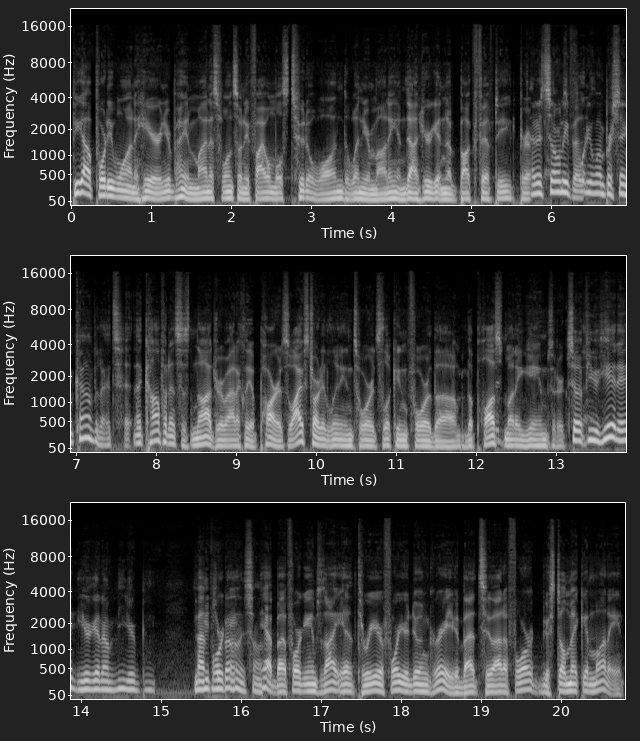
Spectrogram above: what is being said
if you got 41 here and you're paying minus 175, almost two to one to win your money, and down here you're getting a buck fifty. per- And it's only 41% confidence. the confidence is not dramatically apart. So I've started leaning towards looking for the the plus money games that are So if you hit it, you're gonna you're you Bet four games. Yeah, bet four games a night. You hit three or four, you're doing great. You bet two out of four, you're still making money.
